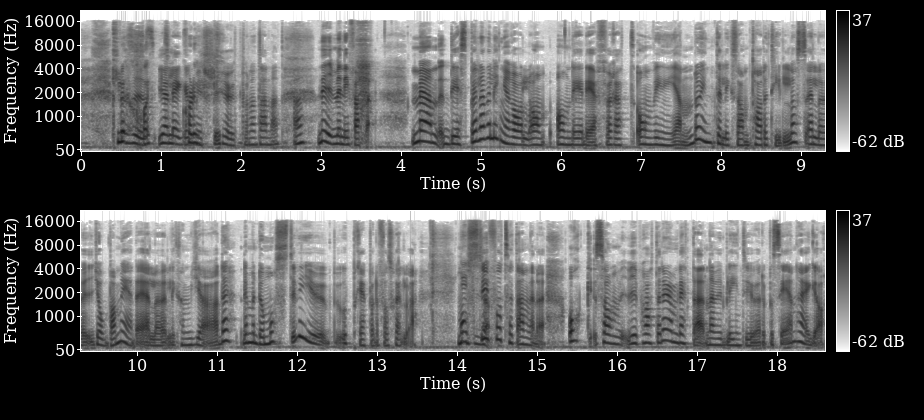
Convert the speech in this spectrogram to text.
Klyschigt. Jag lägger mitt krut på något annat. Ja. Nej, men ni fattar. Men det spelar väl ingen roll om, om det är det för att om vi ändå inte liksom tar det till oss eller jobbar med det eller liksom gör det, nej men då måste vi ju upprepa det för oss själva. Måste ju fortsätta använda det. Och som vi pratade om detta när vi blev intervjuade på scen här igår.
